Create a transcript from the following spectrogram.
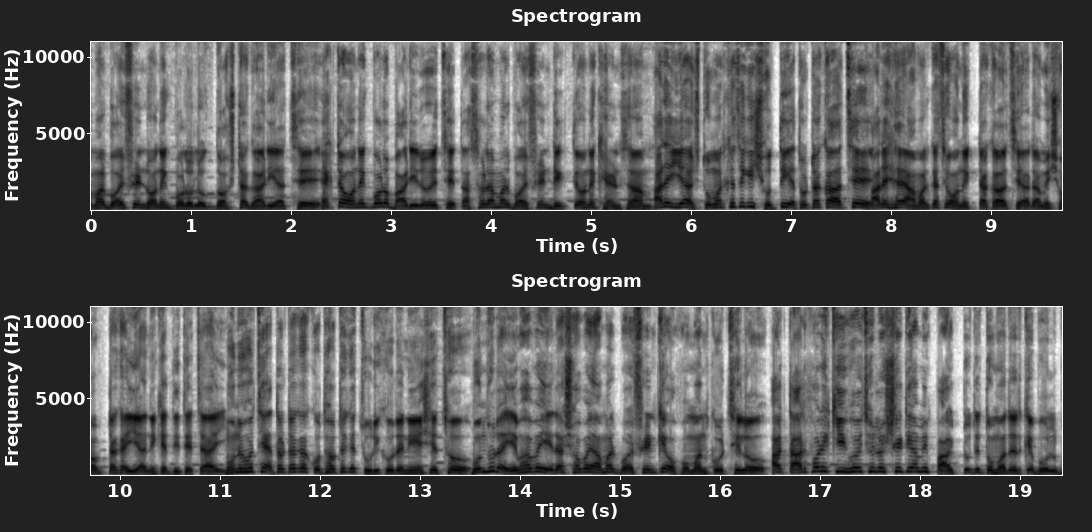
আমার বয়ফ্রেন্ড অনেক বড় লোক দশটা গাড়ি আছে। একটা অনেক বড় বাড়ি রয়েছে, তাছাড়া আমার বয়ফ্রেন্ড দেখতে অনেক হ্যান্ডসাম আরে ইয়াস তোমার কাছে কি সত্যি এত টাকা আছে? আরে হ্যাঁ আমার কাছে অনেক টাকা আছে আর আমি সব টাকা ইয়ানিকে দিতে চাই। মনে হচ্ছে এত টাকা কোথাও থেকে চুরি করে নিয়ে এসেছ। বন্ধুরা, এভাবে এরা সবাই আমার বয়ফ্রেন্ডকে অপমান করছিল। আর তারপরে কি হয়েছিল সেটি আমি পার্ট টুতে তোমাদেরকে বলব।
